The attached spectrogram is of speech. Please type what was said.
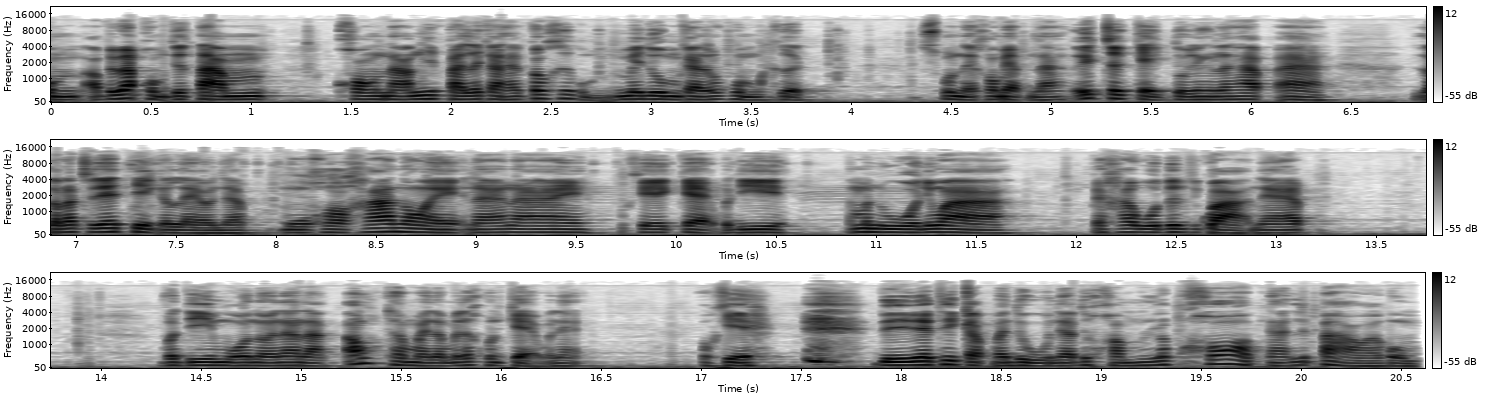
ผมเอาไปนว่าผมจะตามคลองน้ำนี่ไปแล้วกันครับก็คือผมไม่รู้เหมือนกันว่าผมเกิดส่วนไหนของแบบนะเอ้ยเจอแกะอีกตัวนึงแล้วครับ อ่าเราน่าจะได้เตียกันแล้วนะหมูคอฆ่าหน่อยนะนายโอเค แกะพอดีน้ำมันวัวนี่ว่าไปฆ่าวัวด้วยดีกว่านะครับหวัดดีโมน้อยน่ารักเอ้าทำไมเราไม่ได้คนแก่วะเนี่ยโอเค ดีนะที่กลับมาดูนะด้วยความรอบคอบนะหรือเปล่าครับผม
